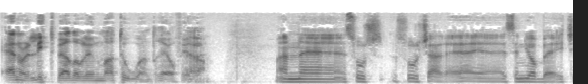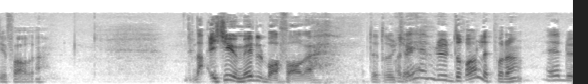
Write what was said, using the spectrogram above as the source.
er nå det litt bedre å bli nummer to enn tre og fire. ja. Men eh, Sol, Solskjær er, sin jobb er ikke i fare. Nei, ikke i umiddelbar fare. Det tror ikke jeg. du drar litt på det. Er du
